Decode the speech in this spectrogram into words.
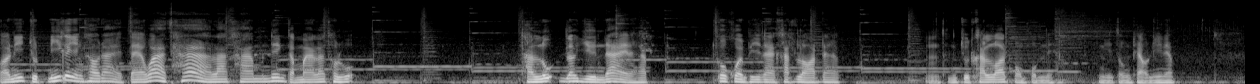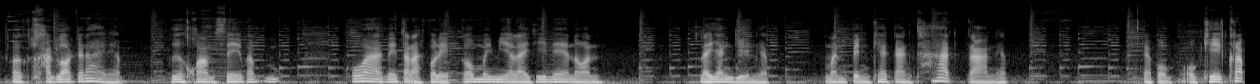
ตอนนี้จุดนี้ก็ยังเข้าได้ แต่ว่าถ้าราคามันเด้งกลับมาแล้วทะลุทะลุแล้วยืนได้นะครับ ก็ควรพิจารณาคัดลอสนะครับถึงจุดคัดลอสของผมเนี่ยนี่ตรงแถวนี้นะครับก็คัดลอสก็ได้นะครับ เพื่อความเซฟครับ ราะว่าในตลาด forex ก็ไม่มีอะไรที่แน่นอนและยั่งยืนครับ มันเป็นแค่การคาดการณ์ครับครับผม โอเคครับ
